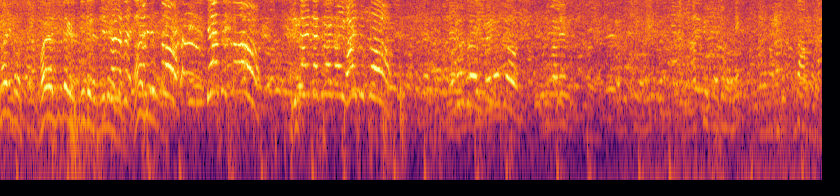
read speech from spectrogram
ভেরি গুড ভাই জিতে গেছে জিতে গেছে জিতে গেছে। হ্যাঁ জিতলো কে জিতলো? ডিজাইন আগ্রহ ভাই জিতলো। পরিবারের আত্মীয় স্বজন অনেক এবং আমাদের স্টাফ অনেক।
